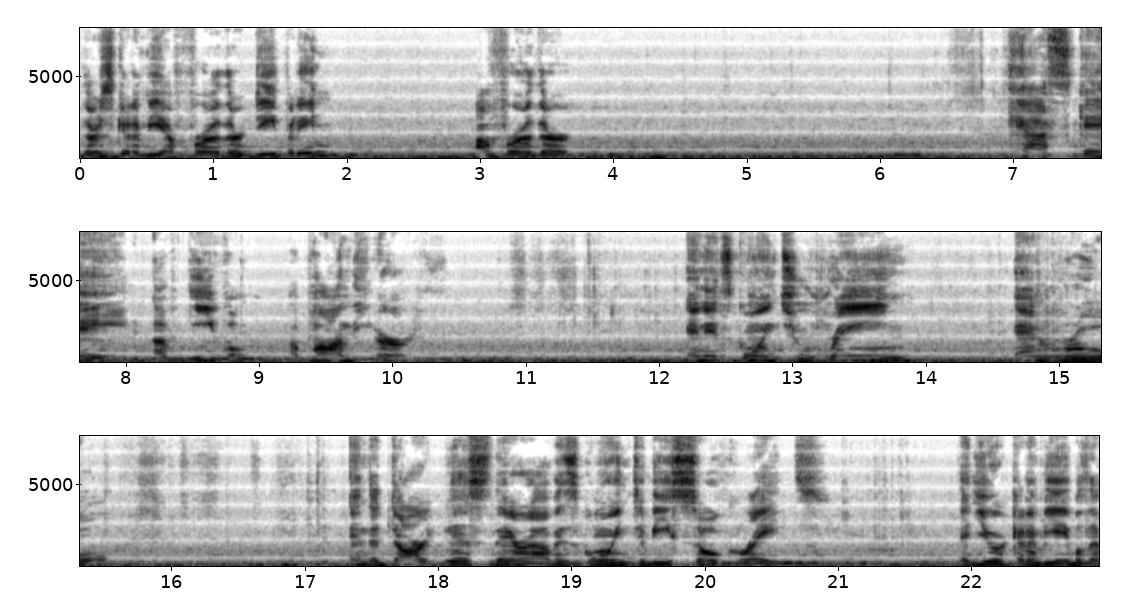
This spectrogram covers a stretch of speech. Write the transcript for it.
There's going to be a further deepening, a further cascade of evil upon the earth. And it's going to reign and rule. And the darkness thereof is going to be so great that you are going to be able to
